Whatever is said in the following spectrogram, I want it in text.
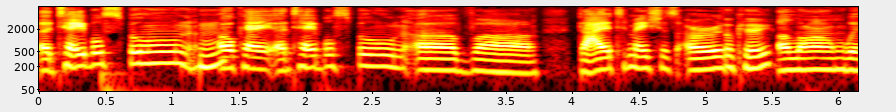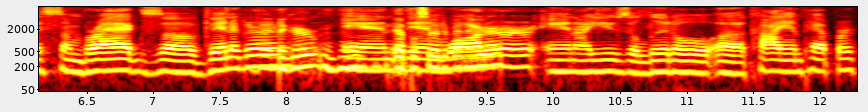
a tablespoon Mm-hmm. okay a tablespoon of uh, diatomaceous earth Okay. along with some Bragg's of vinegar Vinegar, mhm. and Apple then cider vinegar. water and i use a little uh, cayenne pepper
